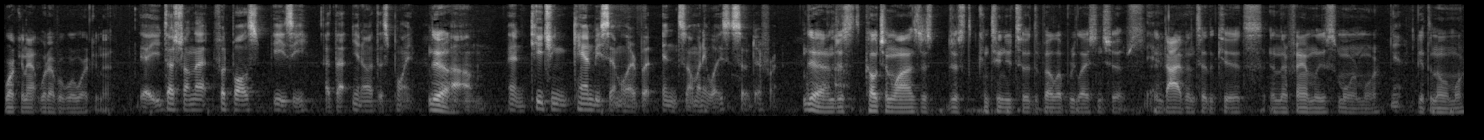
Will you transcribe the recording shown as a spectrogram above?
working at whatever we're working at. Yeah, you touched on that. Football's easy at that, you know, at this point. Yeah. Um, and teaching can be similar, but in so many ways it's so different. Yeah, and just coaching wise, just just continue to develop relationships Yeah. and dive into the kids and their families more and more. Yeah. Get to know them more.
